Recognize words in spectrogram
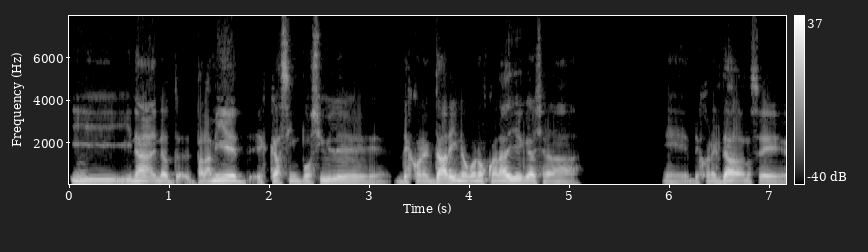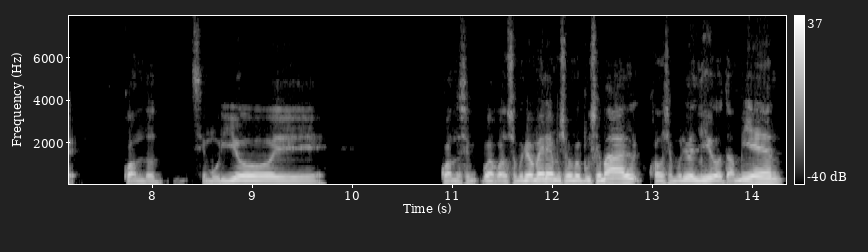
Y, mm. nada, para mí es, casi imposible desconectar y no conozco a nadie que haya eh, desconectado. No sé, cuando se murió, eh, cuando, se, cuando se murió Menem yo me puse mal, cuando se murió el Diego también.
